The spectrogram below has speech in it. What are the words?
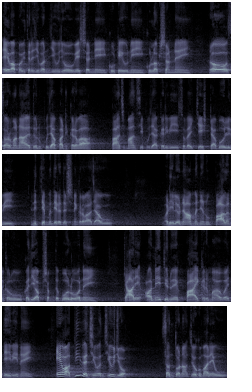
એવા પવિત્ર જીવન જીવજો. વેસન નહીં, કુટેવ નહીં, કુલક્ષણ નહીં. રોજ સવારમાં નાય પૂજા પાઠ કરવા, પાંચ માનસી પૂજા કરવી સવાઈ ચેષ્ટા બોલવી, નિત્ય મંદિરે દર્શન કરવા જવું. વડીલોને આમન્યનું પાલન કરવું, કદી અપશબ્દ બોલવો નહીં. ક્યારે અનિતિનું એક પાય ઘરમાં આવે, દેવી નહીં. એવા દિવ્ય જીવન જીવજો. સંતોના જોગમાં રહેવું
